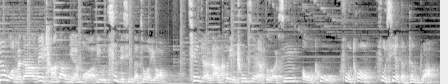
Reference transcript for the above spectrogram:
对我们的胃肠道黏膜有刺激性的作用，轻者呢可以出现恶心、呕吐、腹痛、腹泻等症状，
